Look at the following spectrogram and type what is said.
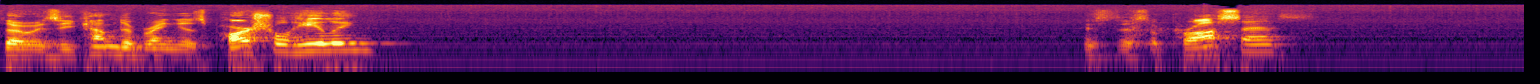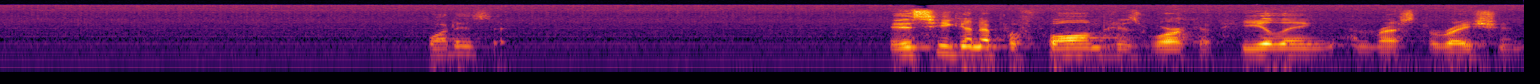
So, has he come to bring us partial healing? Is this a process? What is it? Is he going to perform his work of healing and restoration,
